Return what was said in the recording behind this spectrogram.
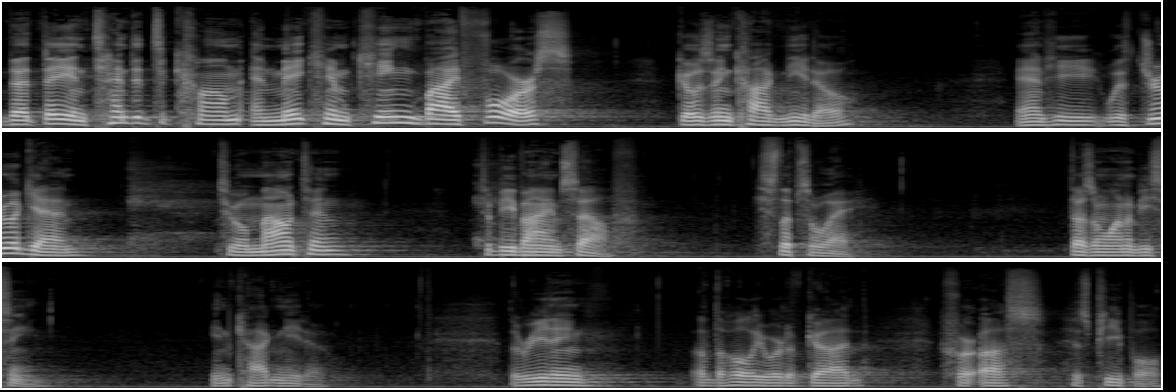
that they intended to come and make him king by force, goes incognito, and he withdrew again to a mountain to be by himself. He slips away, doesn't want to be seen, incognito. The reading of the Holy Word of God for us, his people,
